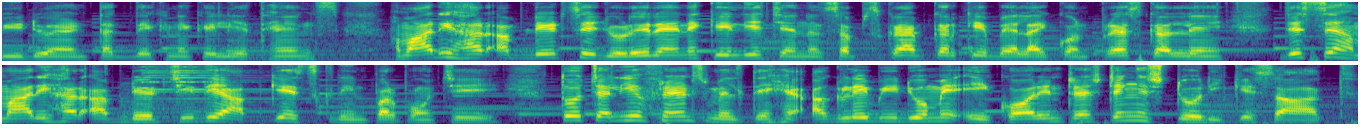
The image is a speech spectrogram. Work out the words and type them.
वीडियो एंड तक देखने के लिए थैंक्स। हमारी हर अपडेट से जुड़े रहने के लिए चैनल सब्सक्राइब करके बेल आइकॉन प्रेस कर लें, जिससे हमारी हर अपडेट सीधे आपके स्क्रीन पर पहुँचे। तो चलिए फ्रेंड्स, मिलते हैं अगले वीडियो में एक और इंटरेस्टिंग स्टोरी के साथ।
